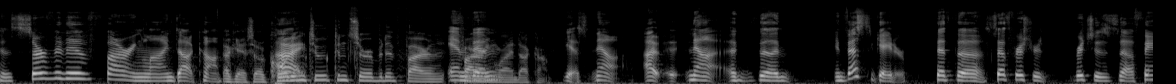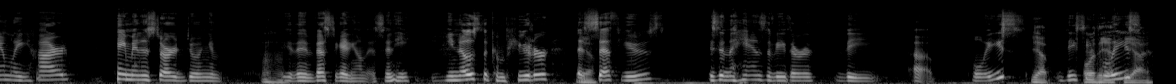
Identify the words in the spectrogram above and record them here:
conservativefiringline.com. Okay, so according right. to conservative fire, And then- firingline.com. Yes. Now, I, now uh, the investigator that the Seth Richard, Rich's uh, family hired came in and started doing the investigating on this, and he he knows the computer that Yeah. Seth used is in the hands of either the uh, police, Yep, DC or police, FBI.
